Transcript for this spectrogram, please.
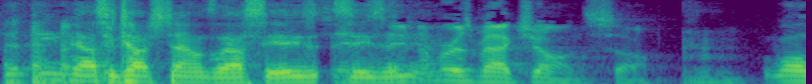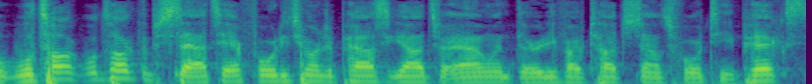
15 passing touchdowns last se- Same season. number as Mac Jones. So Well, we'll talk. We'll talk the stats here. Forty-two hundred passing yards for Allen, thirty-five touchdowns, fourteen picks,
